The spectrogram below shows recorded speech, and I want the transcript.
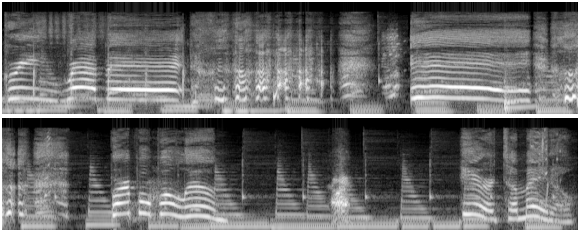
Green rabbit! Purple balloon. Here, tomato.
